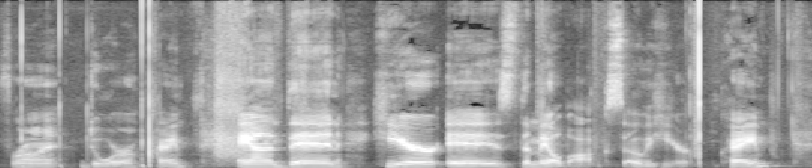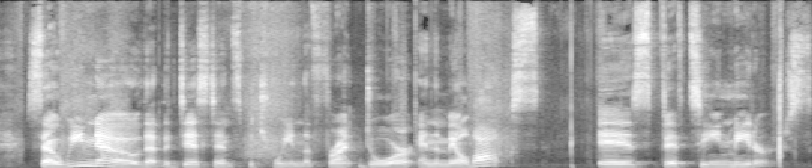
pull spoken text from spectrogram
front door, okay? And then here is the mailbox over here, okay? So we know that the distance between the front door and the mailbox is 15 meters.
